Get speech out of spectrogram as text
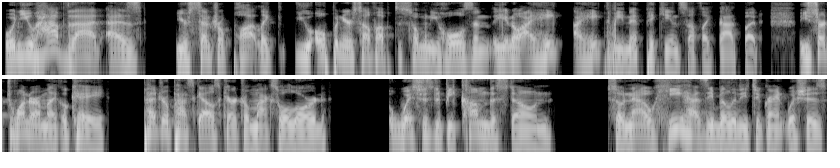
when you have that as your central plot like you open yourself up to so many holes and you know i hate i hate to be nitpicky and stuff like that but you start to wonder i'm like okay pedro pascal's character maxwell lord wishes to become the stone. So now he has the ability to grant wishes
